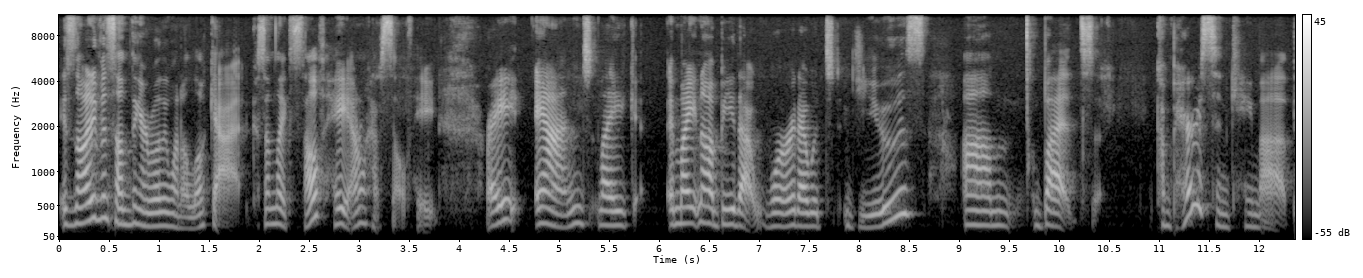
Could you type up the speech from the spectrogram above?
It's not even something I really want to look at because I'm like self-hate. I don't have self-hate, right? And like it might not be that word I would use, um, but comparison came up,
